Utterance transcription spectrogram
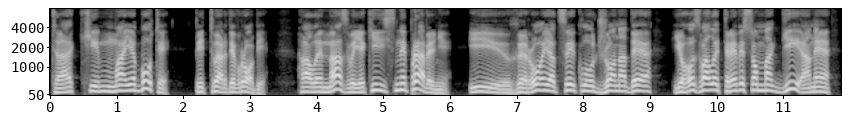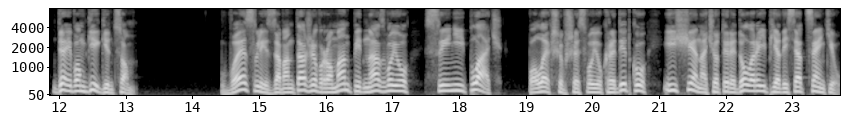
Так і має бути, підтвердив Робі. Але назви якісь неправильні. І героя циклу Джона Де його звали Тревісом МакГі, а не Дейвом Гіггінсом. Веслі завантажив роман під назвою Синій плач, полегшивши свою кредитку іще на 4 долари і 50 центів,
